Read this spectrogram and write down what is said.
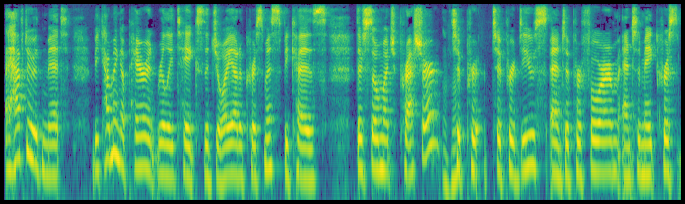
I have to admit, becoming a parent really takes the joy out of Christmas because there's so much pressure mm-hmm. to pr- to produce and to perform and to make Chris-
